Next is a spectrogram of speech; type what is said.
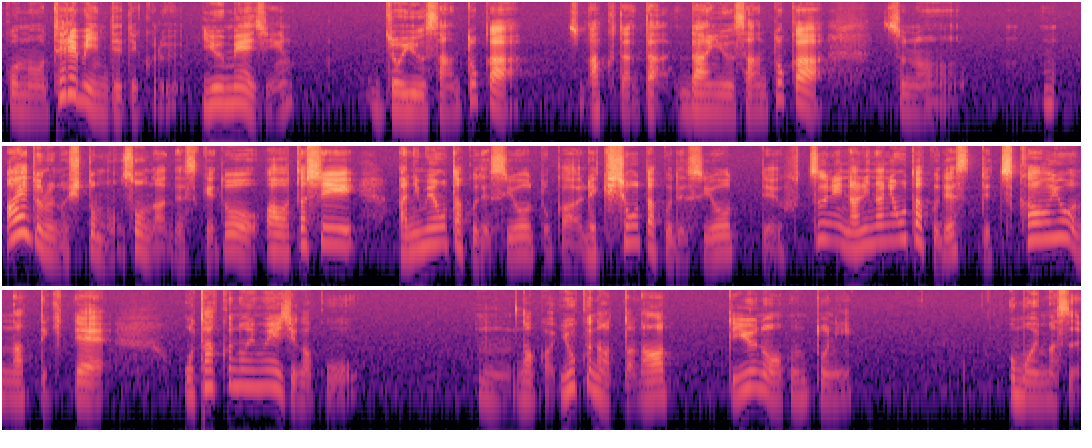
このテレビに出てくる有名人女優さんとかアクター男優さんとかそのアイドルの人もそうなんですけど「あ私アニメオタクですよ」とか「歴史オタクですよ」って普通に「何々オタクです」って使うようになってきてオタクのイメージがこう、うん、なんか良くなったなっていうのは本当に思います。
